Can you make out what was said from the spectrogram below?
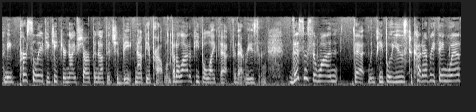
I mean, personally, if you keep your knife sharp enough, it should be not be a problem. But a lot of people like that for that reason. This is the one that when people use to cut everything with,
